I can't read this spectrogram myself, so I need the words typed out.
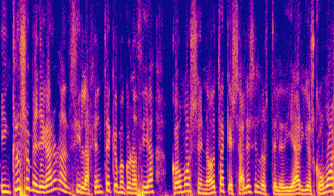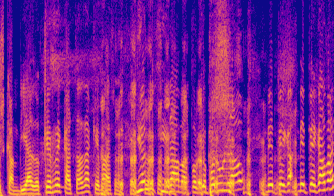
Incluso me llegaron a decir la gente que me conocía cómo se nota que sales en los telediarios, cómo has cambiado, qué recatada que vas. Yo alucinaba, porque por un lado me, me pegaban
